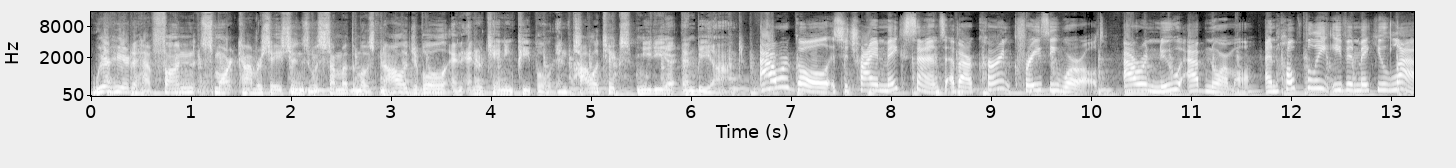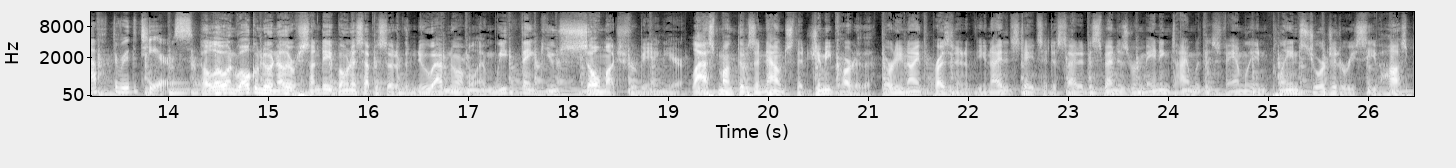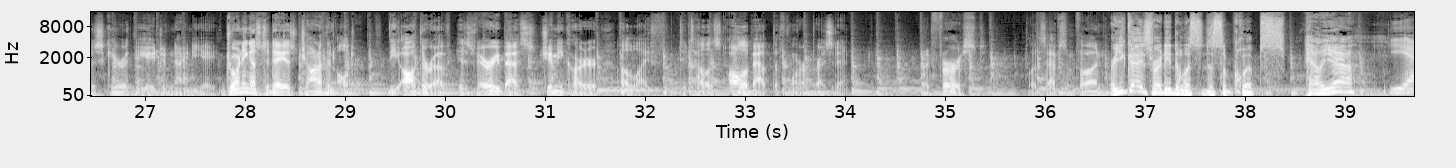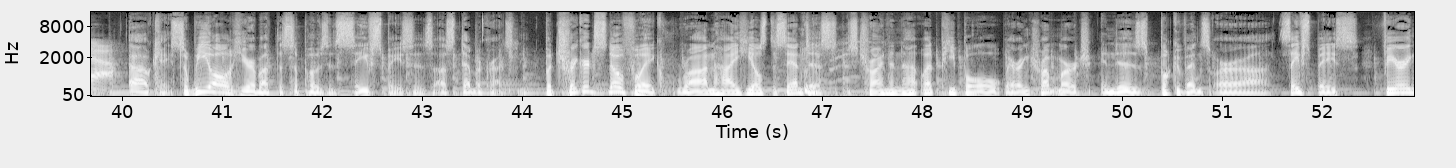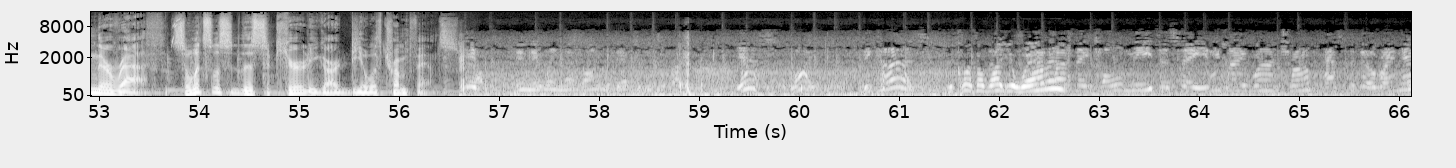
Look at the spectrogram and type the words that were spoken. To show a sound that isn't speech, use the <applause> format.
We're here to have fun, smart conversations with some of the most knowledgeable and entertaining people in politics, media, and beyond. Our goal is to try and make sense of our current crazy world, our new abnormal, and hopefully even make you laugh through the tears. Hello, and welcome to another Sunday bonus episode of The New Abnormal, and we thank you so much for being here. Last month, it was announced that Jimmy Carter, the 39th President of the United States, had decided to spend his remaining time with his family in Plains, Georgia to receive hospice care at the age of 98. Joining us today is Jonathan Alter, the author of his very best Jimmy Carter, A Life, to tell us all about the former president. But first, let's have some fun. Are you guys ready to listen to some clips? Hell yeah. Yeah. Okay, so we all hear about the supposed safe spaces us Democrats need. But triggered snowflake Ron High Heels DeSantis <laughs> is trying to not let people wearing Trump merch into his book events or uh, safe space, fearing their wrath. So let's listen to the security guard deal with Trump fans. And they went that long, would they have to be surprised? Yes. Why? Because. Because of what you're wearing? Because they told me to say anybody wearing Trump has to go right now.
